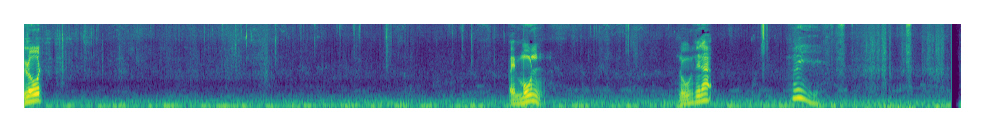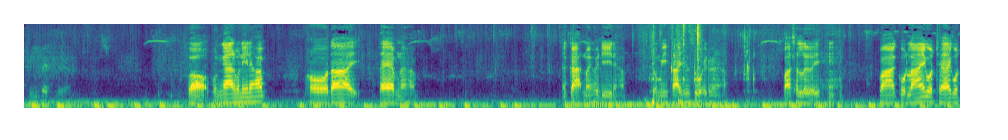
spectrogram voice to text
หลุดไปมุ่นหนูสินะเฮ้ยตีเบ็ดเลยอะก็ผลงานวันนี้นะครับ พอได้แต้มนะครับ อากาศไม่ค่อยดีนะครับจะมีไซส์สวยๆด้วยนะครับปลาเฉลย ฝากกดไลค์กดแชร์กด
